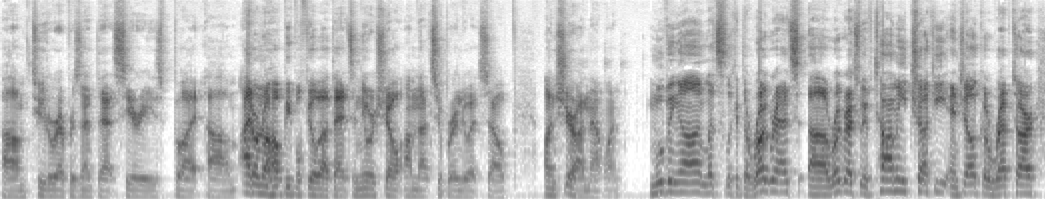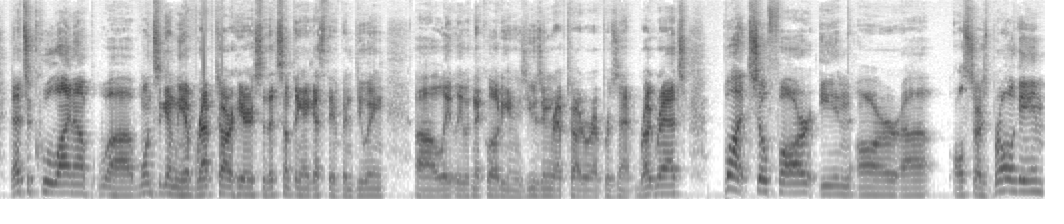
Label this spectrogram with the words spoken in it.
um, to to represent that series. But um, I don't know how people feel about that. It's a newer show. I'm not super into it, so unsure on that one. Moving on, let's look at the Rugrats. Uh, Rugrats, we have Tommy, Chucky, Angelica, Reptar. That's a cool lineup. Uh, once again, we have Reptar here, so that's something I guess they've been doing uh, lately with Nickelodeon is using Reptar to represent Rugrats. But so far in our uh, all Stars Brawl game.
